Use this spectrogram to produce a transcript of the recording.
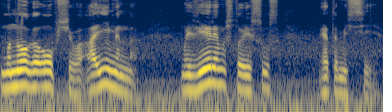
много общего, а именно мы верим, что Иисус – это Мессия.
